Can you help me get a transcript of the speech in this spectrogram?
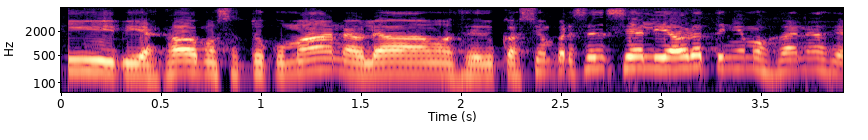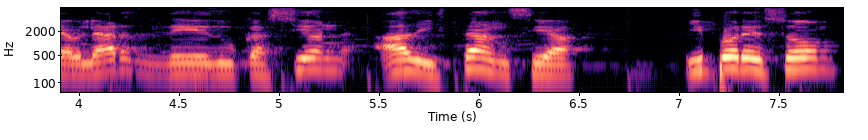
Y viajábamos a Tucumán, hablábamos de educación presencial y ahora teníamos ganas de hablar de educación a distancia. Y por eso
